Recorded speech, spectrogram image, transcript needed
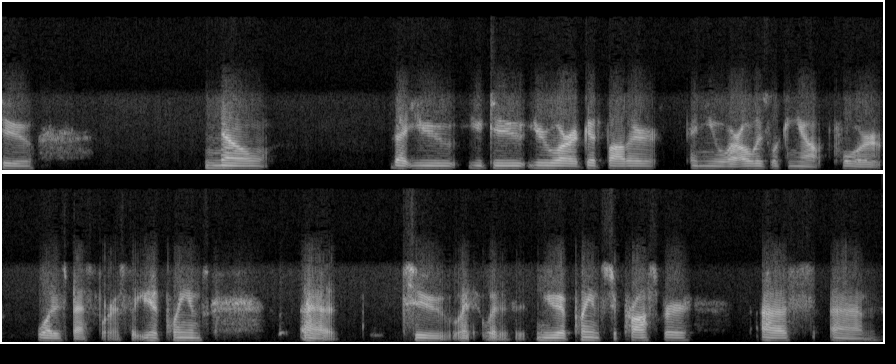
to know that you you do you are a good father and you are always looking out for what is best for us. That you have plans uh, to what what is it? You have plans to prosper us. Um,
